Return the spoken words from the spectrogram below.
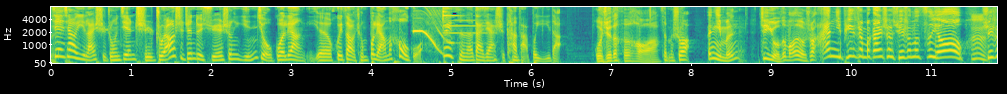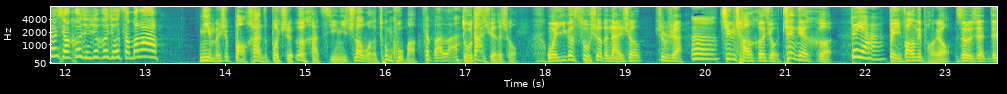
建校以来始终坚持，主要是针对学生饮酒过量也会造成不良的后果。对此呢，大家是看法不一的。我觉得很好啊。怎么说？哎，你们就有的网友说，啊，你凭什么干涉学生的自由？嗯，学生想喝酒就喝酒，怎么了？你们是饱汉子不知饿汉子饥，你知道我的痛苦吗？怎么了？读大学的时候，我一个宿舍的男生，是不是？嗯，经常喝酒，天天喝。对呀，北方的朋友是不是？这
